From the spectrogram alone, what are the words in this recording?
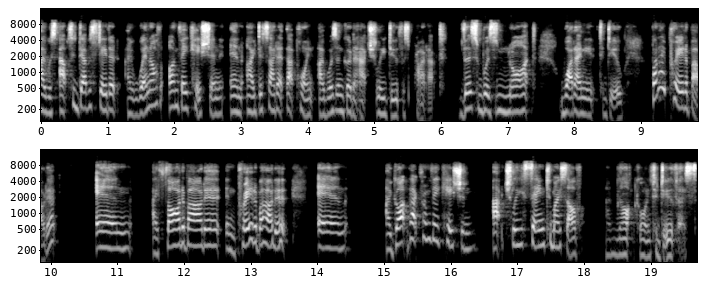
I was absolutely devastated. I went off on vacation and I decided at that point I wasn't going to actually do this product. This was not what I needed to do. But I prayed about it and I thought about it and prayed about it. And I got back from vacation actually saying to myself, I'm not going to do this.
